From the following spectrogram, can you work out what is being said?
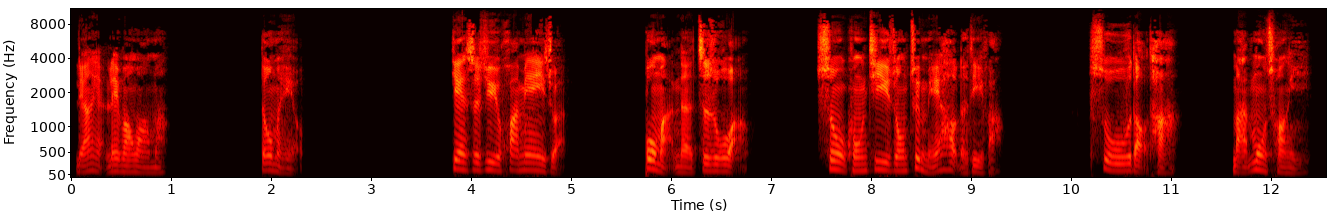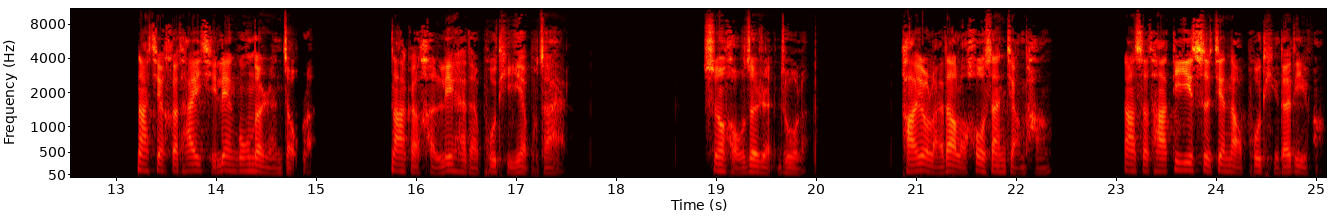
两眼泪汪汪吗？都没有。电视剧画面一转，布满的蜘蛛网，孙悟空记忆中最美好的地方，树屋倒塌，满目疮痍，那些和他一起练功的人走了，那个很厉害的菩提也不在了。孙猴子忍住了，他又来到了后山讲堂，那是他第一次见到菩提的地方，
